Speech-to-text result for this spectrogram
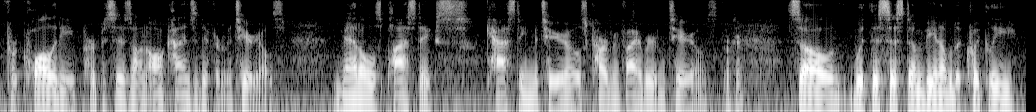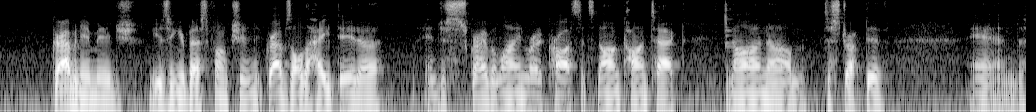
for quality purposes on all kinds of different materials metals, plastics, casting materials, carbon fiber materials. Okay. So with this system, being able to quickly grab an image using your best function, it grabs all the height data and just scribe a line right across. It's non-contact, non-destructive, um, and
